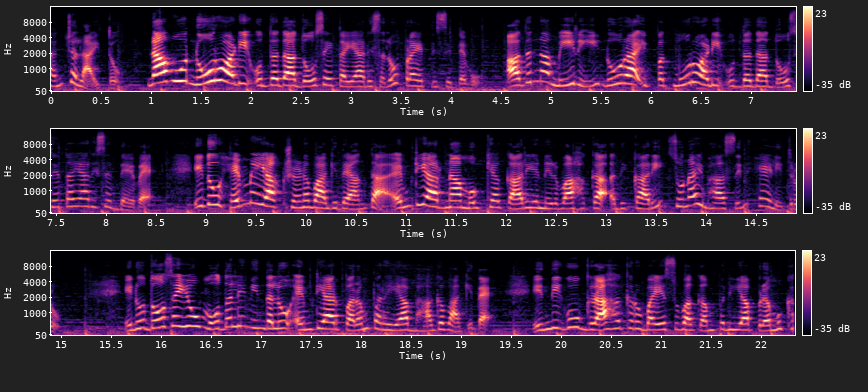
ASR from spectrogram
ಹಂಚಲಾಯಿತು. ನಾವು ನೂರು ಅಡಿ ಉದ್ದದ ದೋಸೆ ತಯಾರಿಸಲು ಪ್ರಯತ್ನಿಸಿದ್ದೆವು. ಅದನ್ನ ಮೀರಿ ನೂರ ಇಪ್ಪತ್ಮೂರು ಅಡಿ ಉದ್ದದ ದೋಸೆ ತಯಾರಿಸಿದ್ದೇವೆ. ಇದು ಹೆಮ್ಮೆಯ ಕ್ಷಣವಾಗಿದೆ ಅಂತ ಎಂಟಿಆರ್ನ ಮುಖ್ಯ ಕಾರ್ಯನಿರ್ವಾಹಕ ಅಧಿಕಾರಿ ಸುನೈ ಭಾಸಿನ್ ಹೇಳಿದ್ರು. ಇನ್ನು ದೋಸೆಯು ಮೊದಲಿನಿಂದಲೂ ಎಂಟಿಆರ್ ಪರಂಪರೆಯ ಭಾಗವಾಗಿದೆ. ಇಂದಿಗೂ ಗ್ರಾಹಕರು ಬಯಸುವ ಕಂಪನಿಯ ಪ್ರಮುಖ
